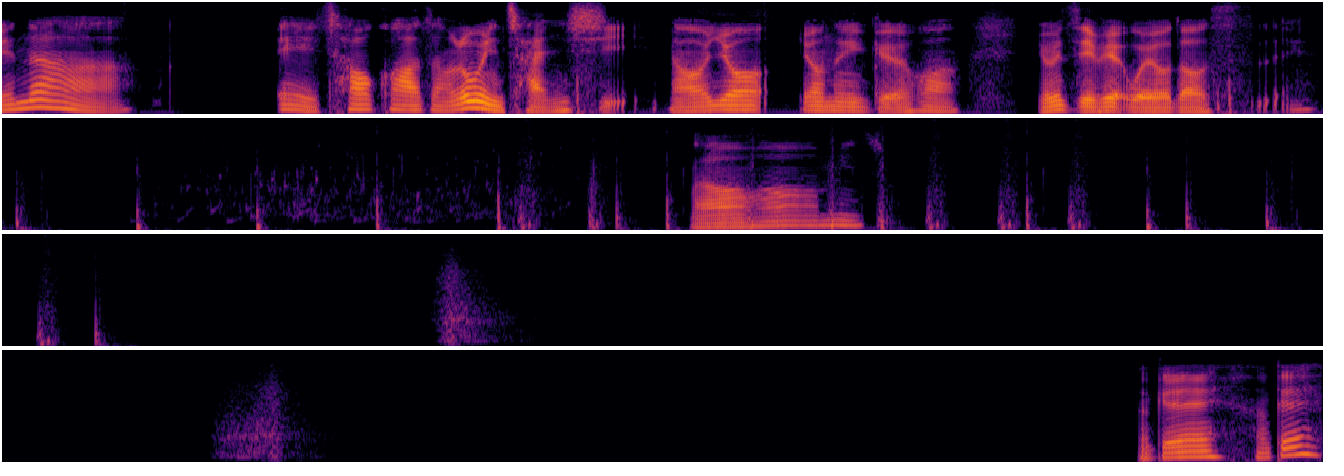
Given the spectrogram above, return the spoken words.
天哪！哎，超夸张！如果你残血，然后用用那个的话，你会直接被围殴到死哎。然后秘书。OK OK，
